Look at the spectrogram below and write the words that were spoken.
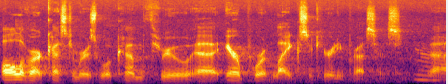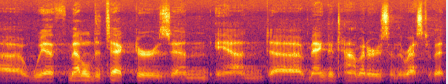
all of our customers will come through an airport-like security process oh. uh, with metal detectors and and uh, magnetometers and the rest of it.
